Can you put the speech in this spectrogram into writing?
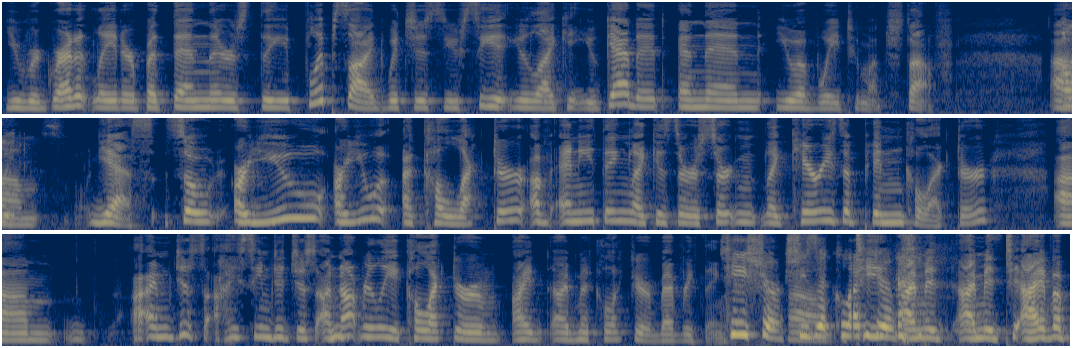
you regret it later. But then there's the flip side, which is you see it, you like it, you get it, and then you have way too much stuff. Oh, um, oh, yes. Yes. So are you are you a collector of anything? Like is there a certain like Carrie's a pin collector? Um I'm just I seem to just I'm not really a collector of I I'm a collector of everything. T-shirts. She's um, a collector. T- I'm a I'm a t- I have a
